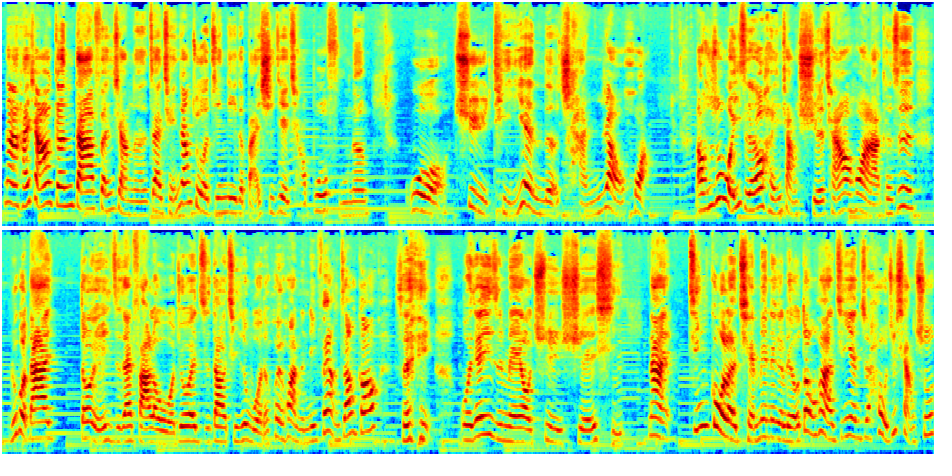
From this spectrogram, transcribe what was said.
那还想要跟大家分享呢，在前一张主我经历的白世界桥波符呢，我去体验了缠绕画。老实说，我一直都很想学缠绕画啦，可是如果大家都有一直在 follow 我，就会知道其实我的绘画能力非常糟糕，所以我就一直没有去学习。那经过了前面那个流动画的经验之后，我就想说，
